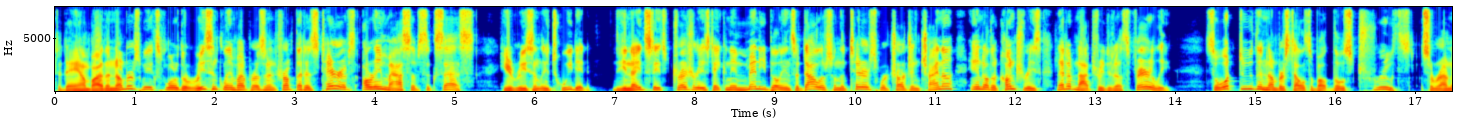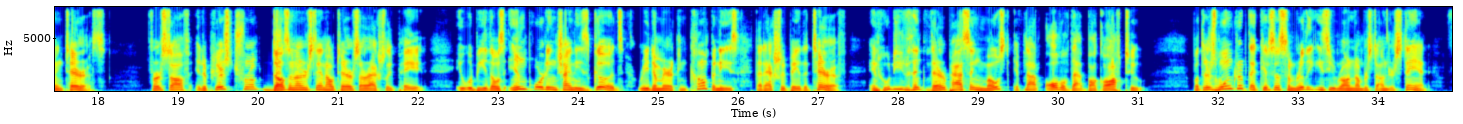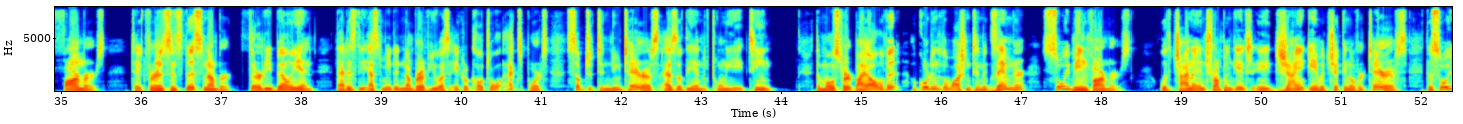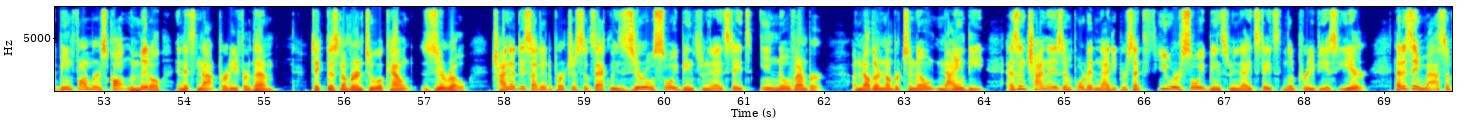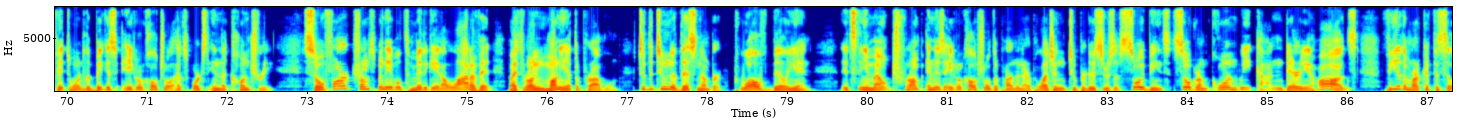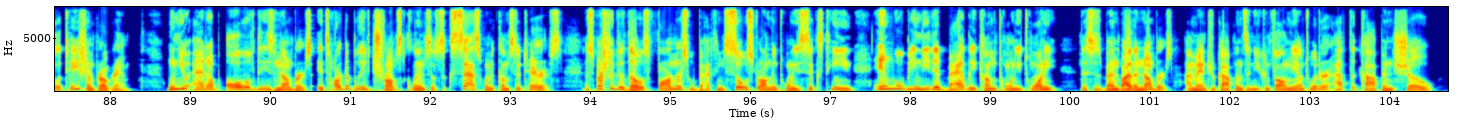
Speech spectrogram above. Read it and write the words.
Today on By the Numbers, we explore the recent claim by President Trump that his tariffs are a massive success. He recently tweeted, the United States Treasury has taken in many billions of dollars from the tariffs we're charging China and other countries that have not treated us fairly. So, what do the numbers tell us about those truths surrounding tariffs? First off, it appears Trump doesn't understand how tariffs are actually paid. It would be those importing Chinese goods, read American companies, that actually pay the tariff, and who do you think they're passing most, if not all of that buck off to? But there's one group that gives us some really easy raw numbers to understand farmers. Take, for instance, this number 30 billion. That is the estimated number of U.S. agricultural exports subject to new tariffs as of the end of 2018. The most hurt by all of it, according to the Washington Examiner, soybean farmers. With China and Trump engaged in a giant game of chicken over tariffs, the soybean farmer is caught in the middle and it's not pretty for them. Take this number into account zero. China decided to purchase exactly zero soybeans from the United States in November. Another number to know 90, as in China has imported 90% fewer soybeans from the United States than the previous year. That is a massive hit to one of the biggest agricultural exports in the country. So far, Trump's been able to mitigate a lot of it by throwing money at the problem, to the tune of this number 12 billion. It's the amount Trump and his agricultural department are pledging to producers of soybeans, sorghum, corn, wheat, cotton, dairy, and hogs via the market facilitation program. When you add up all of these numbers, it's hard to believe Trump's claims of success when it comes to tariffs, especially to those farmers who backed him so strong in 2016 and will be needed badly come 2020. This has been By the Numbers. I'm Andrew Coppins, and you can follow me on Twitter at The Coppin Show.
